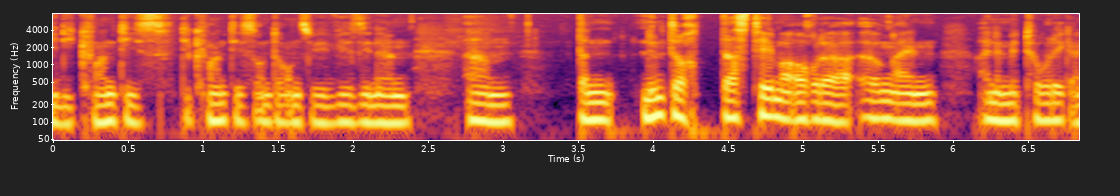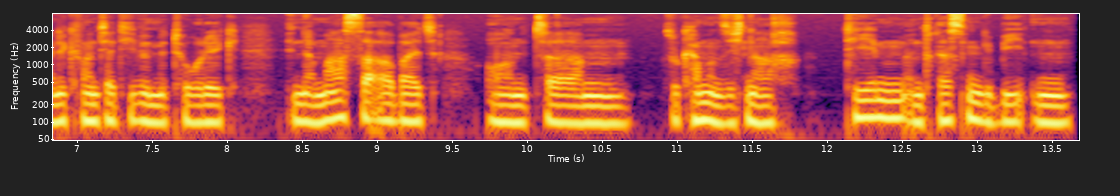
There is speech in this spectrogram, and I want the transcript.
die die Quantis, die Quantis unter uns, wie wir sie nennen, ähm, dann nimmt doch das Thema auch oder irgendeine eine Methodik, eine quantitative Methodik in der Masterarbeit und ähm, so kann man sich nach Themen, Interessengebieten,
